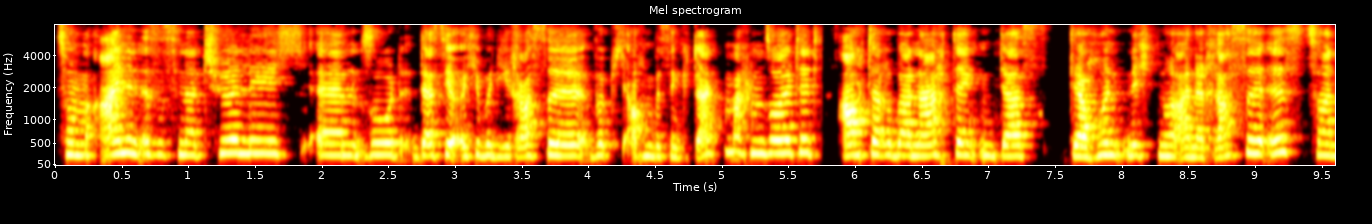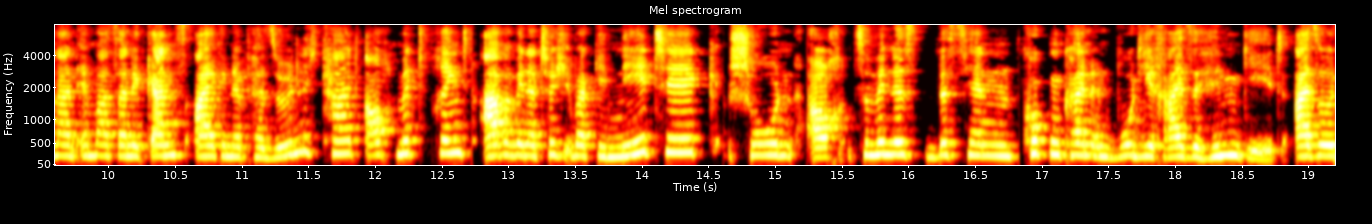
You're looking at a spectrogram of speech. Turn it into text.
zum einen ist es natürlich ähm, so, dass ihr euch über die Rasse wirklich auch ein bisschen Gedanken machen solltet. Auch darüber nachdenken, dass der Hund nicht nur eine Rasse ist, sondern immer seine ganz eigene Persönlichkeit auch mitbringt. Aber wir natürlich über Genetik schon auch zumindest ein bisschen gucken können, wo die Reise hingeht. Also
